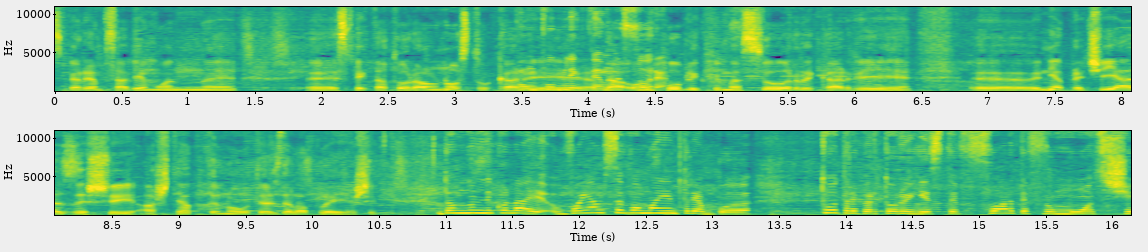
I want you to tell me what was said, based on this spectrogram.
sperăm să avem un eh, spectator al nostru care Un public pe da, un măsură. public pe măsură care uh, ne apreciază și așteaptă noutăți de la Plăieși. Domnul Nicolae, voiam să vă mai întreb, uh, tot repertoriul este foarte frumos și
